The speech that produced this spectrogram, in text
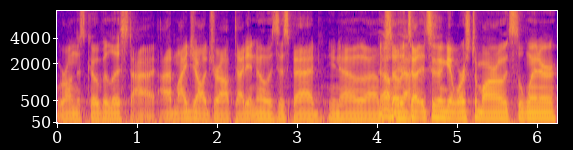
were on this COVID list. I, I my jaw dropped. I didn't know it was this bad. You know, um, Oh, so yeah. it's it's gonna get worse tomorrow. It's the winter.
